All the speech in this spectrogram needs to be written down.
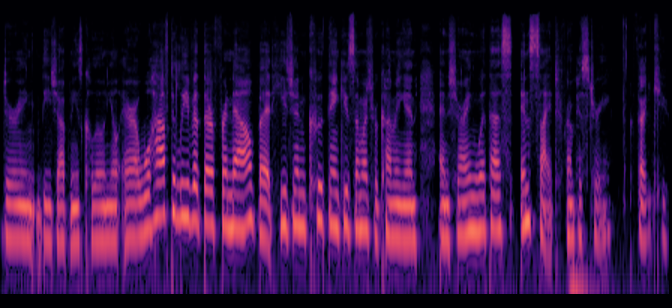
during the Japanese colonial era. We'll have to leave it there for now, but Heejin Koo, thank you so much for coming in and sharing with us insight from history. Thank you.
